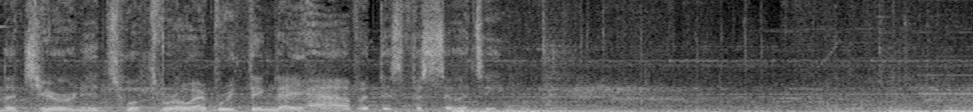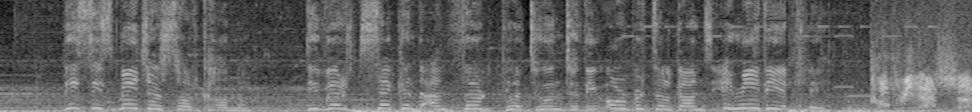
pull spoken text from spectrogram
The Tyranids will throw everything they have at this facility. This is Major Sarkana. Divert second and third platoon to the orbital guns immediately. Copy that, sir.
